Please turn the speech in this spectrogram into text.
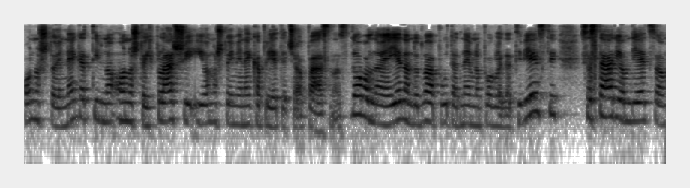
ono što je negativno, ono što ih plaši i ono što im je neka prijeteća opasnost. Dovoljno je jedan do dva puta dnevno pogledati vijesti, sa starijom djecom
